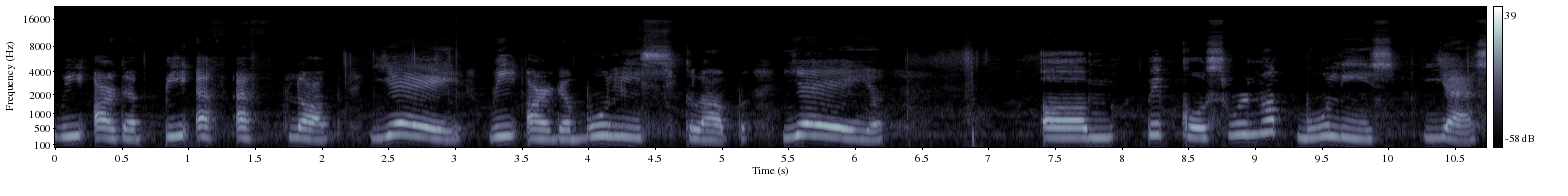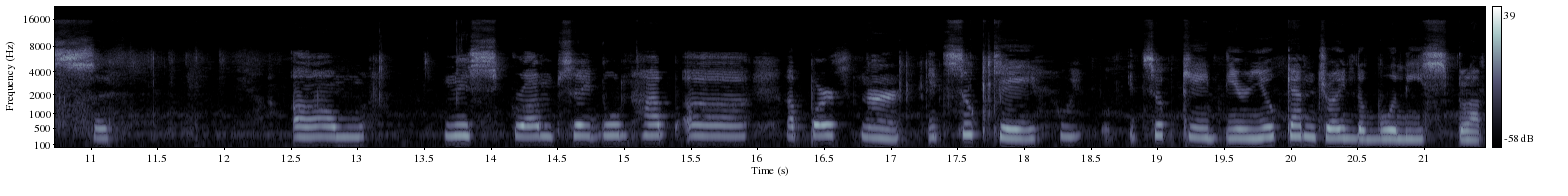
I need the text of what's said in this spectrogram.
we are the BFF club. Yay! We are the bullies club. Yay! Um, because we're not bullies. Yes. Um, Miss Grumps, I don't have a a partner. It's okay. It's okay, dear. You can join the bullies club.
